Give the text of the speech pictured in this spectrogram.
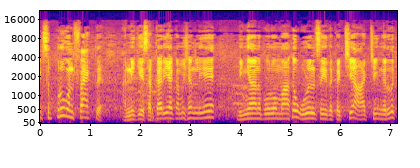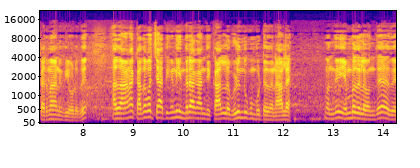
இட்ஸ் ப்ரூவன் ஃபேக்ட் அன்னைக்கு சர்க்காரியா கமிஷன்லேயே விஞ்ஞானபூர்வமாக ஊழல் செய்த கட்சி ஆட்சிங்கிறது கருணாநிதியோடது. அது ஆனால் கதவை சாத்திக்கின்னு இந்திரா காந்தி காலில் விழுந்து கும்பிட்டதுனால வந்து எண்பதில் வந்து அது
